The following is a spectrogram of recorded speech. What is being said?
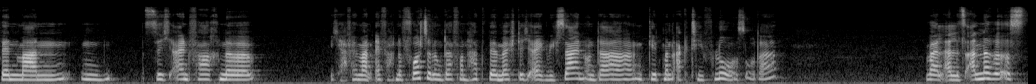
wenn man sich einfach eine, ja, wenn man einfach eine Vorstellung davon hat, wer möchte ich eigentlich sein und da geht man aktiv los, oder? Weil alles andere ist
